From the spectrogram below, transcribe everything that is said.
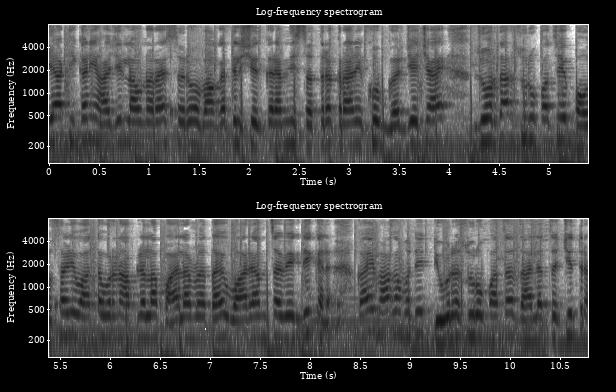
या ठिकाणी हजेरी लावणार आहे. सर्व भागातील शेतकऱ्यांनी सतर्क राहणे खूप गरजेचे आहे. जोरदार स्वरूपाचे पावसाळी वातावरण आपल्याला पाहायला मिळत आहे. वाऱ्यांचा वेग देखील काही भागामध्ये तीव्र स्वरूपाचा झाल्याचं चित्र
